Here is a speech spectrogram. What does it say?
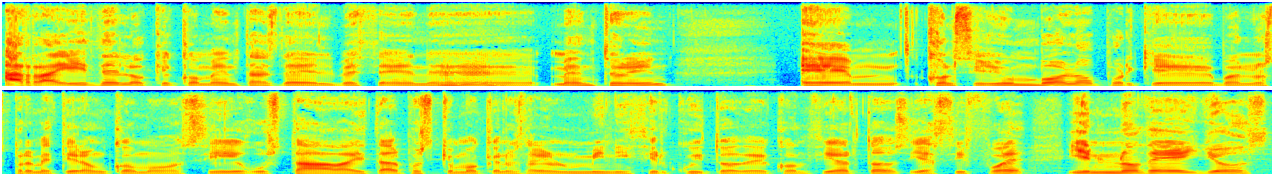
a raíz de lo que comentas del BCN. Mentoring, em, conseguí un bolo porque, bueno, nos prometieron como si gustaba y tal, pues como que nos darían un mini circuito de conciertos y así fue. Y en uno de ellos,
